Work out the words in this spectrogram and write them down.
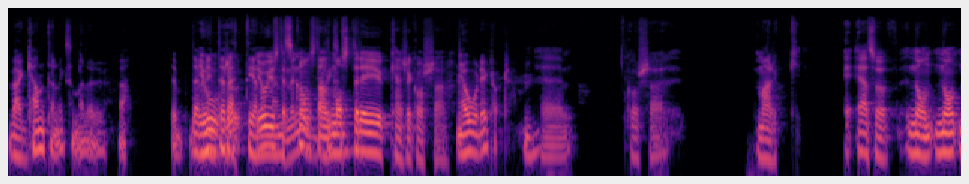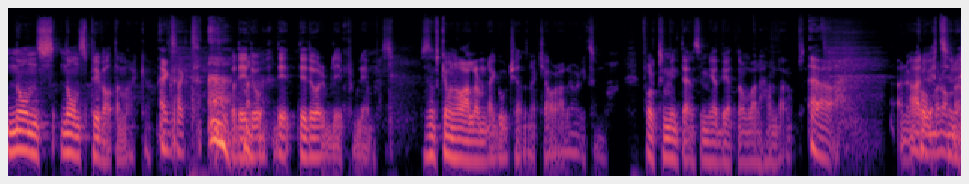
vägkanten liksom. Eller, ja. det, det är väl inte rätt jo, igenom jo, just det, men skog, någonstans liksom. måste det ju kanske korsa, Jo, det är klart. Mm. eh, korsa mark, eh, alltså någon, någon, någons, någons privata mark. Exakt. Och det är, Men- då, det, det är då det blir problem. Sen ska man ha alla de där godkännandena klara. Och liksom, folk som inte ens är medvetna om vad det handlar om. Så. Ja. Ja, nu, Ja, kommer de med,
